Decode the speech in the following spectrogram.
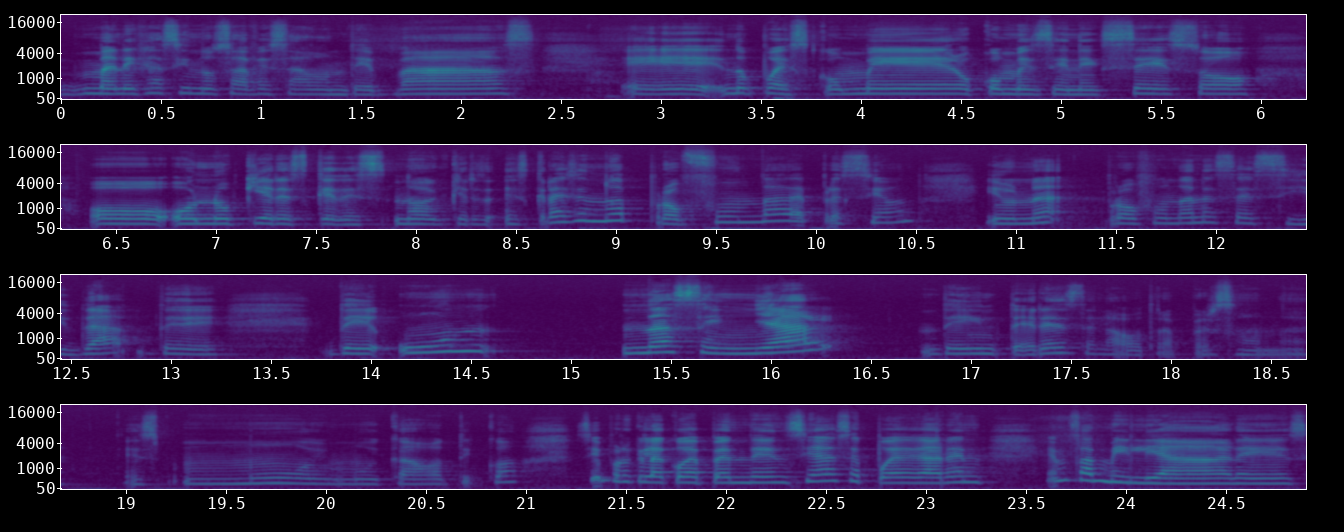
manejas y no sabes a dónde vas, eh, no puedes comer o comes en exceso o, no quieres que des, no quieres, es crees en una profunda depresión y una profunda necesidad de, de un, una señal de interés de la otra persona. Es muy, muy caótico. Sí, porque la codependencia se puede dar en, en familiares,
